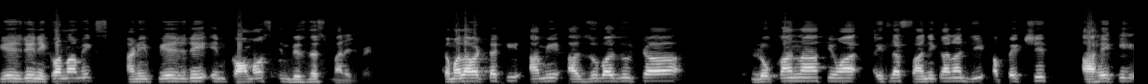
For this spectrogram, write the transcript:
P H D in economics आणि P H D in commerce in business management तर मला वाटतं की आम्ही आजूबाजूच्या लोकांना किंवा इथल्या स्थानिकांना जी अपेक्षित आहे की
